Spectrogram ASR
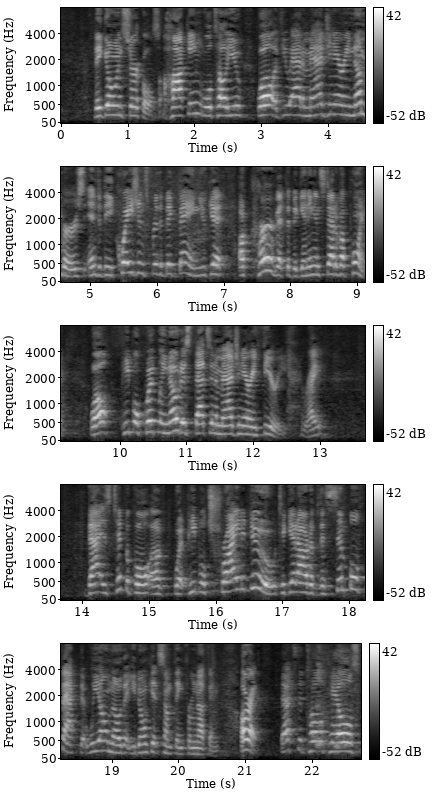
they go in circles. Hawking will tell you, well, if you add imaginary numbers into the equations for the Big Bang, you get a curve at the beginning instead of a point. Well, people quickly notice that's an imaginary theory, right? That is typical of what people try to do to get out of the simple fact that we all know that you don't get something from nothing. All right, that's the Tall Tales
